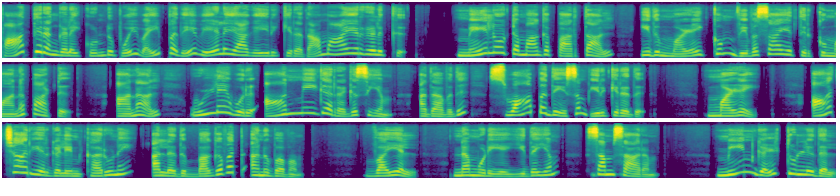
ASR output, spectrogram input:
பாத்திரங்களை கொண்டு போய் வைப்பதே வேலையாக இருக்கிறதாம் ஆயர்களுக்கு. மேலோட்டமாக பார்த்தால் இது மழைக்கும் விவசாயத்திற்குமான பாட்டு. ஆனால் உள்ளே ஒரு ஆன்மீக ரகசியம் அதாவது சுவாபதேசம் இருக்கிறது. மழை ஆச்சாரியர்களின் கருணை அல்லது பகவத் அனுபவம். வயல் நம்முடைய இதயம் சம்சாரம். மீன்கள் துள்ளுதல்.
